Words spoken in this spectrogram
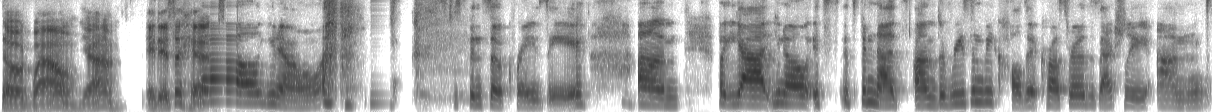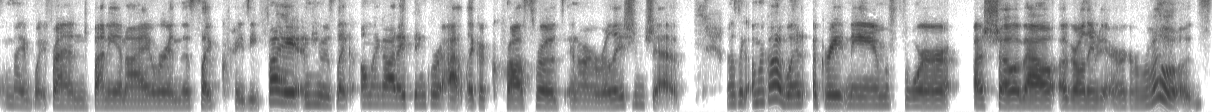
episode. Wow. Yeah. It is a hit. Well, you know, it's just been so crazy. Um, but yeah, you know, it's it's been nuts. Um, the reason we called it Crossroads is actually um, my boyfriend Bunny and I were in this like crazy fight, and he was like, "Oh my god, I think we're at like a crossroads in our relationship." I was like, "Oh my god, what a great name for a show about a girl named Erica Rhodes."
